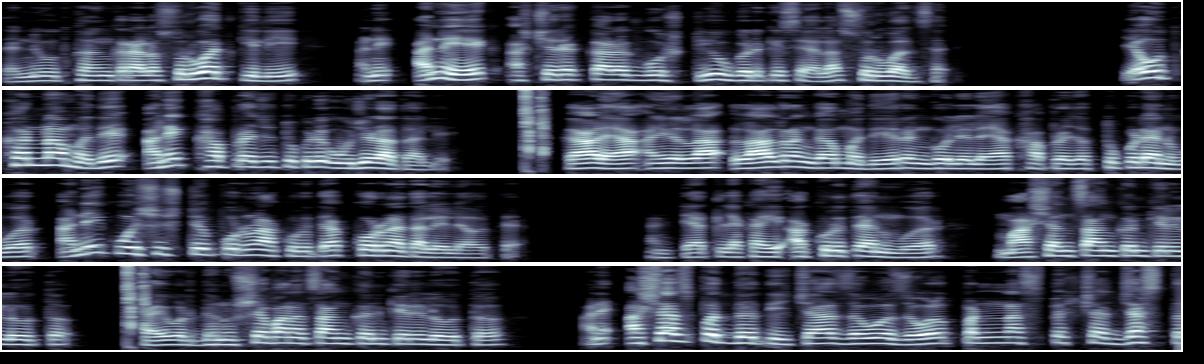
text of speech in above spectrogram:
त्यांनी उत्खनन करायला सुरुवात केली आणि अनेक आश्चर्यकारक गोष्टी उघडकीस यायला सुरुवात झाली. या उत्खननामध्ये अनेक खापराचे तुकडे उजेडात आले. काळ्या आणि ला लाल रंगामध्ये रंगवलेल्या या खापराच्या तुकड्यांवर अनेक वैशिष्ट्यपूर्ण आकृत्या कोरण्यात आलेल्या होत्या. आणि त्यातल्या काही आकृत्यांवर माशांचं अंकन केलेलं होतं. काहीवर धनुष्यबाणाचं अंकन केलेलं होतं आणि अशाच पद्धतीच्या जवळजवळ पन्नासपेक्षा जास्त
